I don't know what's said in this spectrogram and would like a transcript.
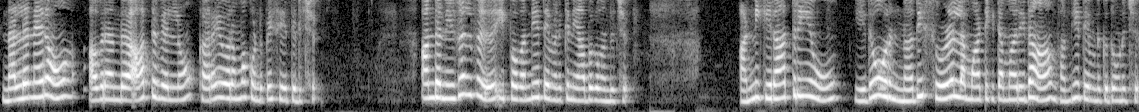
நல்ல நேரம் அவர் அந்த ஆத்து வெள்ளம் கரையோரமாக கொண்டு போய் சேர்த்துடுச்சு. அந்த நிகழ்வு இப்போ வந்தியத்தேவனுக்கு ஞாபகம் வந்துச்சு. அன்னைக்கு ராத்திரியும் ஏதோ ஒரு நதி சுழலில் மாட்டிக்கிட்ட மாதிரி தான் வந்தியத்தேவனுக்கு தோணுச்சு.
